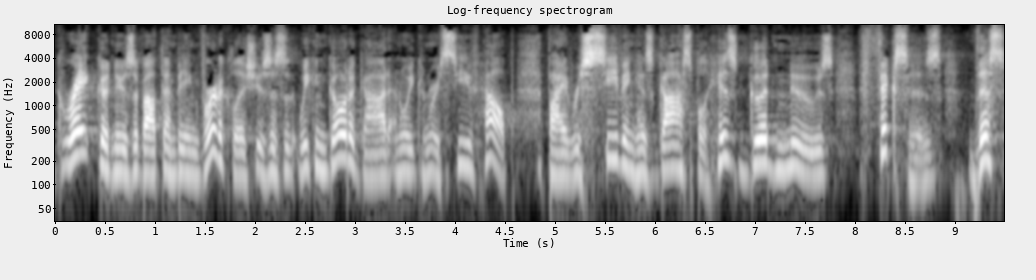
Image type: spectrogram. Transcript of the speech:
great good news about them being vertical issues is that we can go to God and we can receive help by receiving His gospel. His good news fixes this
